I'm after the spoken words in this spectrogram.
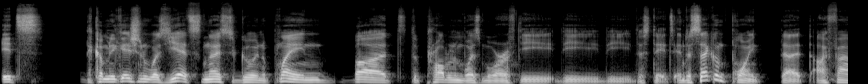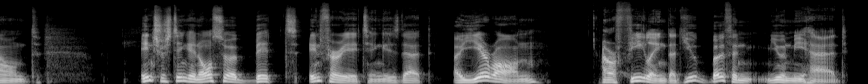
it's the communication was yeah, it's nice to go in a plane, but the problem was more of the the the the states. And the second point that I found interesting and also a bit infuriating is that a year on, our feeling that you both and you and me had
